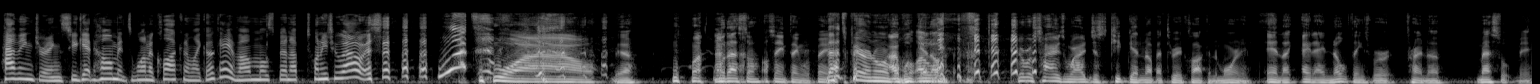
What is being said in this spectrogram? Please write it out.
Having drinks. You get home. It's one o'clock, and I'm like, okay, I've almost been up 22 hours. What? Wow. Yeah. well, that's the same thing with me. That's paranormal. I will get up. there was times where I just keep getting up at three o'clock in the morning, and like, and I know things were trying to mess with me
